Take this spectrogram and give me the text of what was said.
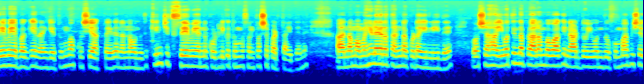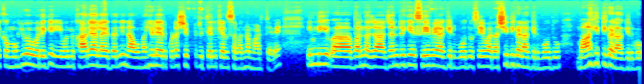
ಸೇವೆಯ ಬಗ್ಗೆ ನನಗೆ ತುಂಬಾ ಖುಷಿ ಆಗ್ತಾ ಇದೆ. ನನ್ನ ಒಂದು ಕಿಂಚಿತ್ ಸೇವೆಯನ್ನು ಕೊಡಲಿಕ್ಕೆ ತುಂಬಾ ಸಂತೋಷ ಪಡ್ತಾ ಇದ್ದೇನೆ. ನಮ್ಮ ಮಹಿಳೆಯರ ತಂಡ ಕೂಡ ಇಲ್ಲಿ ಇದೆ. ಬಹುಶಃ ಇವತ್ತಿಂದ ಪ್ರಾರಂಭವಾಗಿ ನಾಡ್ದು ಈ ಒಂದು ಕುಂಭಾಭಿಷೇಕ ಮುಗಿಯುವವರೆಗೆ ಈ ಒಂದು ಕಾರ್ಯಾಲಯದಲ್ಲಿ ನಾವು ಮಹಿಳೆಯರು ಕೂಡ ಶಿಫ್ಟ್ ರೀತಿಯಲ್ಲಿ ಕೆಲಸವನ್ನ ಮಾಡ್ತೇವೆ. ಇಲ್ಲಿ ಬಂದ ಜನರಿಗೆ ಸೇವೆ ಆಗಿರ್ಬೋದು ಸೇವಾ ರಶೀದಿಗಳಾಗಿರ್ಬೋದು, ಮಾಹಿತಿಗಳಾಗಿರ್ಬೋದು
